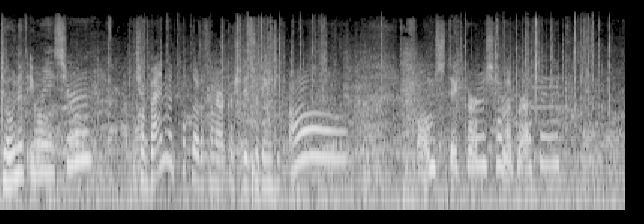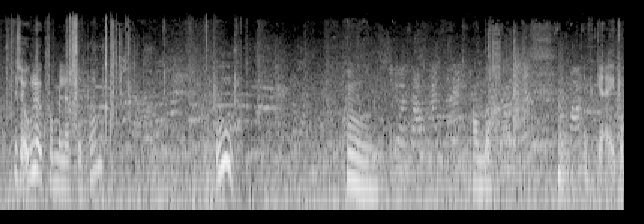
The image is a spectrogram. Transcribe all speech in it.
Donut eraser. Je zou bijna met potloden gaan werken als je dit soort dingen ziet. Oh, foam stickers, holographic. Is ook leuk voor mijn laptop, hè? Oeh. Hmm. Handig. Kijken,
